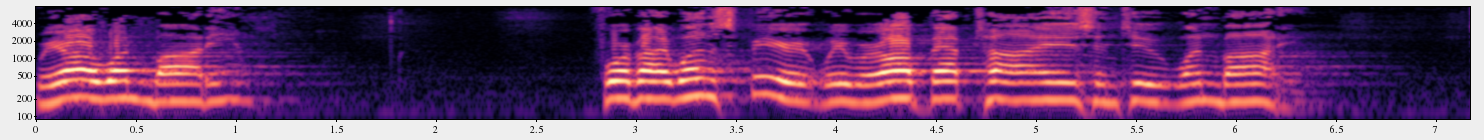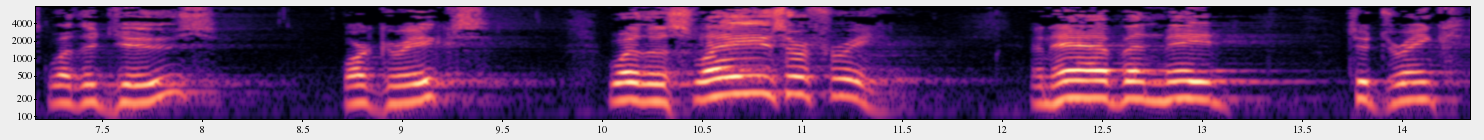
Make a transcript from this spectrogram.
We are one body, for by one Spirit we were all baptized into one body, whether Jews or Greeks, whether slaves or free, and have been made to drink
